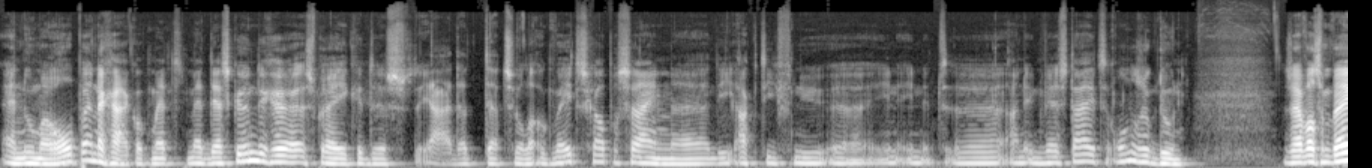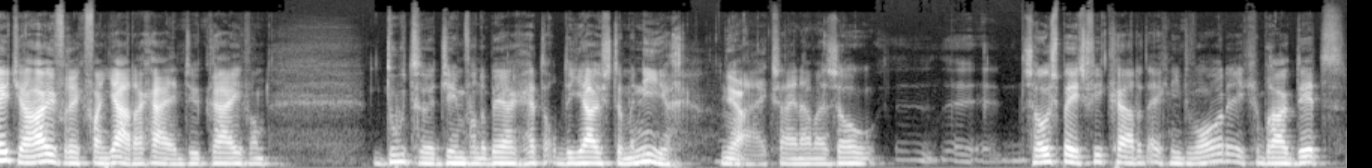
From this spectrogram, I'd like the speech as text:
en noem maar op. En dan ga ik ook met, met deskundigen spreken. Dus ja, dat, dat zullen ook wetenschappers zijn die actief nu in, in het, aan de universiteit onderzoek doen. Dus hij was een beetje huiverig van ja, daar ga je natuurlijk krijgen van doet Jim van den Berg het op de juiste manier? Ja. Nou, ik zei nou maar zo, zo specifiek gaat het echt niet worden. Ik gebruik dit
